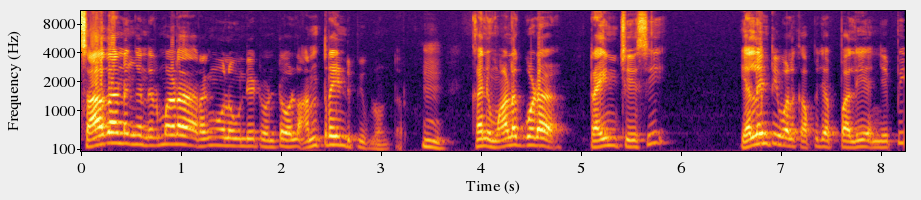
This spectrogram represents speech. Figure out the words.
సాధారణంగా నిర్మాణ రంగంలో ఉండేటువంటి వాళ్ళు అన్ట్రైన్డ్ పీపుల్ ఉంటారు. కానీ వాళ్ళకు కూడా ట్రైన్ చేసి ఎల్ఎన్టీ వాళ్ళకి అప్పచెప్పాలి అని చెప్పి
